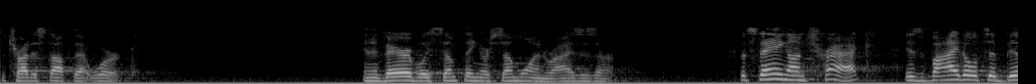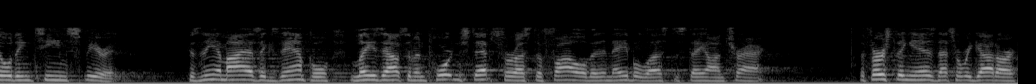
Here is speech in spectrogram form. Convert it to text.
to try to stop that work. And invariably, something or someone rises up. But staying on track is vital to building team spirit. Because Nehemiah's example lays out some important steps for us to follow that enable us to stay on track. The first thing is, that's where we got our,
